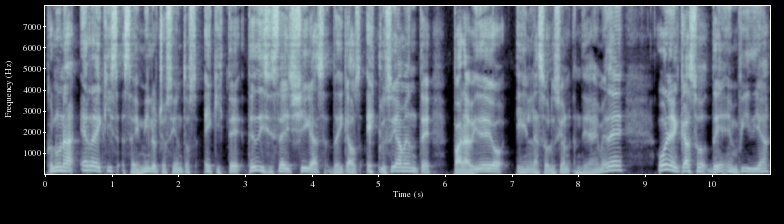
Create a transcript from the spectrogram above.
con una RX 6800 XT de 16 GB dedicados exclusivamente para video en la solución de AMD o en el caso de Nvidia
